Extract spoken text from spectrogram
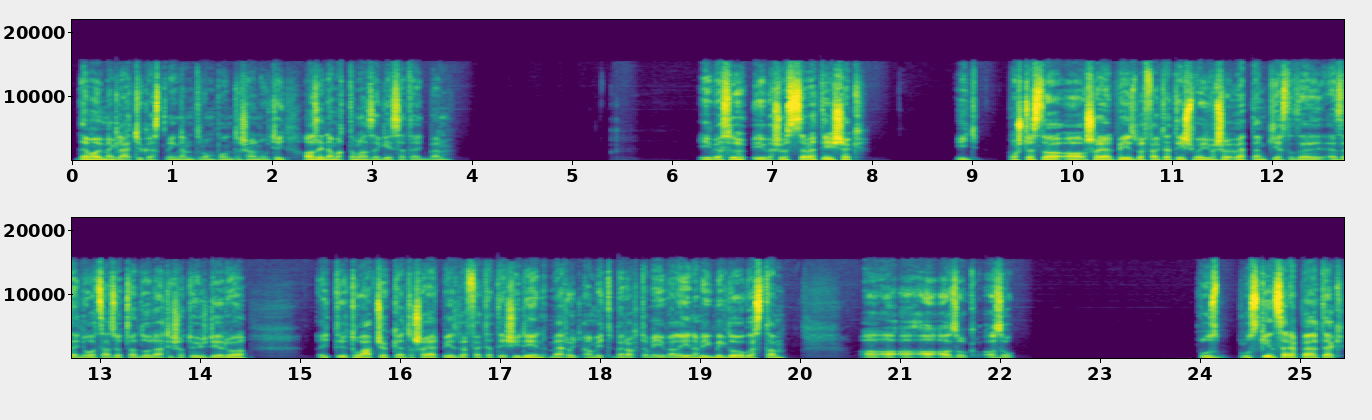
de majd meglátjuk ezt, még nem tudom pontosan, úgyhogy azért nem adtam az egészet egyben. Éves, éves összevetések, így most ezt a, a saját pénzbefektetés, hogy vettem ki ezt az 1850 dollárt is a tőzsdéről, itt tovább csökkent a saját pénzbefektetés idén, mert hogy amit beraktam évelején, amíg még dolgoztam, a, a, a, azok, azok plusz, pluszként szerepeltek,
